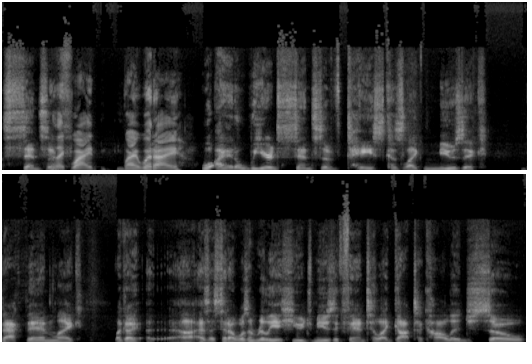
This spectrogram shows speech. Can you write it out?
sense You're of like, why why would I? well, I had a weird sense of taste because, like, music back then, like, like I, uh, as I said, I wasn't really a huge music fan till I got to college. So,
